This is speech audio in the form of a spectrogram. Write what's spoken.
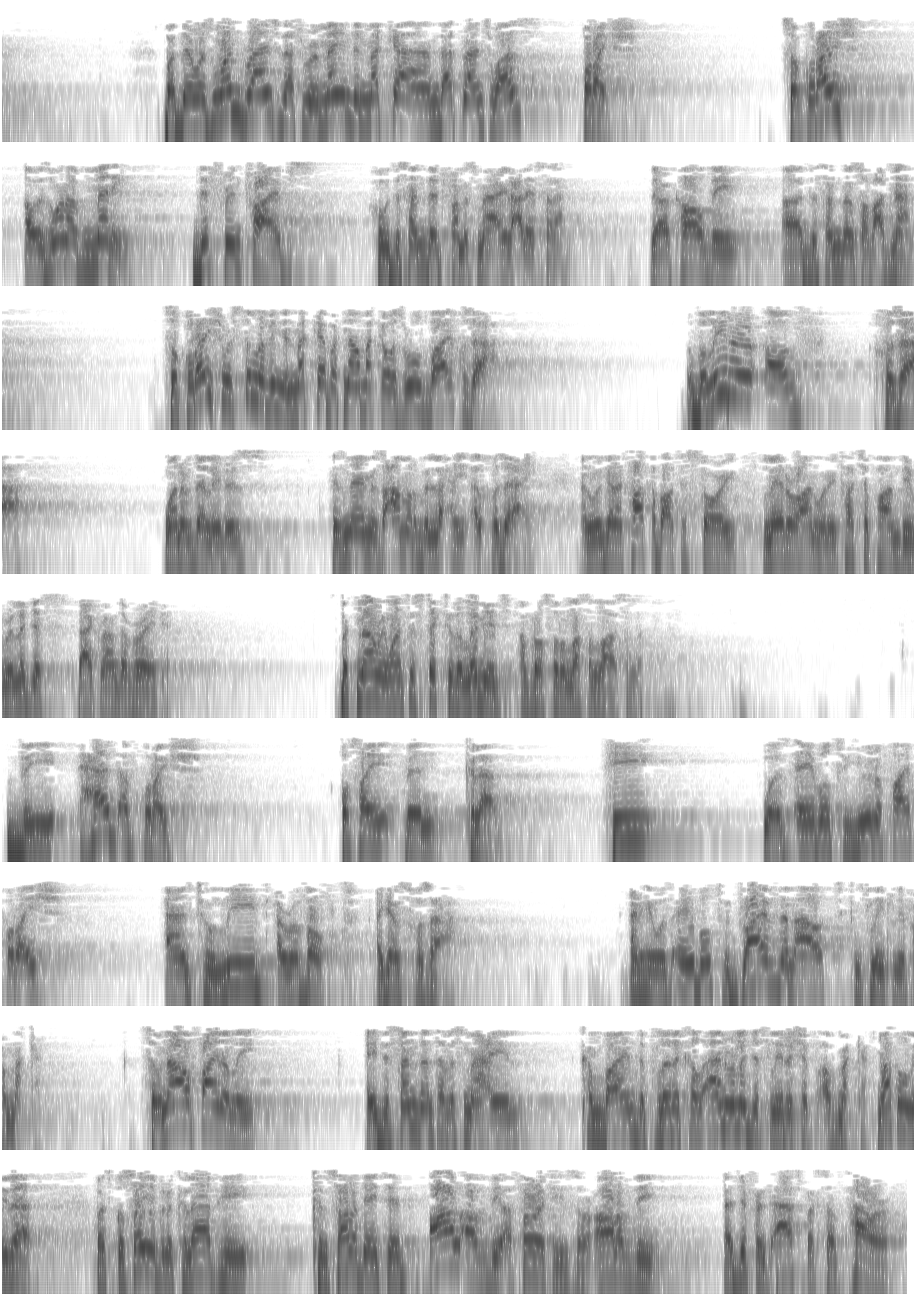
But there was one branch that remained in Mecca and that branch was Quraysh. So Quraysh was one of many different tribes who descended from Ismail alayhi salam. They are called the uh, descendants of Adnan. So Quraysh were still living in Mecca, but now Mecca was ruled by Khuza'ah. The leader of Khuza'ah, one of their leaders, his name is Amr bin Lahi al-Khuza'i. And we're going to talk about his story later on when we touch upon the religious background of Arabia. But now we want to stick to the lineage of Rasulullah sallallahu alaihi wasallam. The head of Quraysh, Qusay bin Kilab, he was able to unify Quraysh and to lead a revolt against Khuza'ah. And he was able to drive them out completely from Mecca. So now finally, a descendant of Ismail combined the political and religious leadership of Mecca. Not only that, but Qusay ibn Kilab, he consolidated all of the authorities or all of the uh, different aspects of power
